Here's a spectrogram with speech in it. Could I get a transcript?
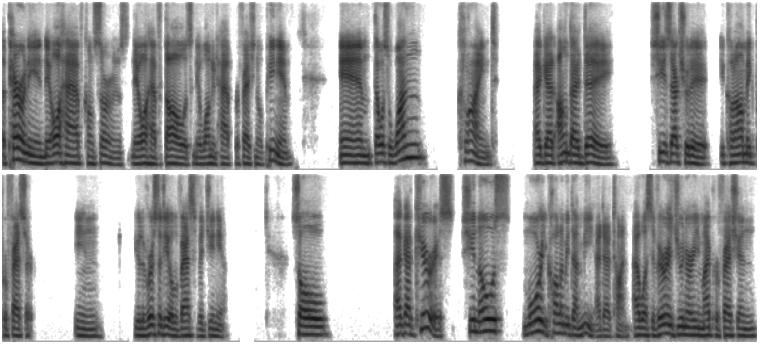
apparently they all have concerns, they all have doubts, they wanted to have professional opinion. And there was one client I got on that day. She's actually economic professor in University of West Virginia. So I got curious. She knows more economy than me at that time. I was very junior in my profession,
